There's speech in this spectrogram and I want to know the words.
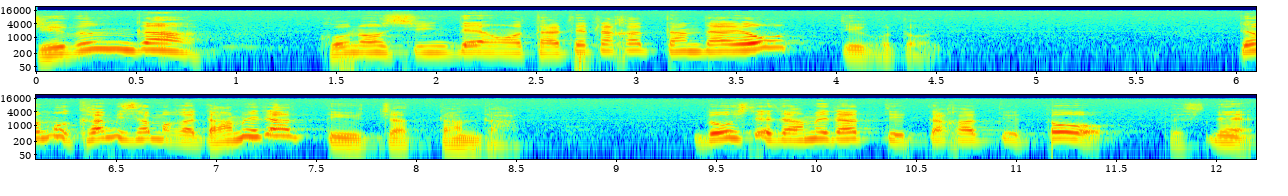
自分がこの神殿を建てたかったんだよっていうことを。でも神様がダメだって言っちゃったんだ。どうしてダメだって言ったかっていうとですね。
